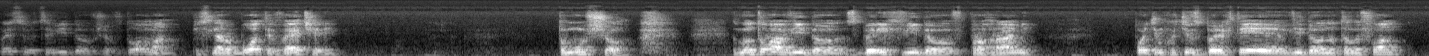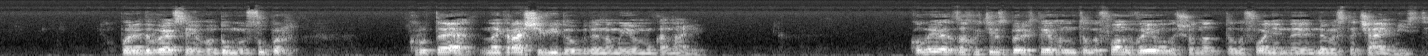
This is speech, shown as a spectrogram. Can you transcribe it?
Записую це відео вже вдома, після роботи, ввечері. Тому що змонтував відео, зберіг відео в програмі. Потім хотів зберегти відео на телефон. Передивився його, думаю, супер круте, найкраще відео буде на моєму каналі. Коли захотів зберегти його на телефон, виявилося, що на телефоні не, не вистачає місця.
